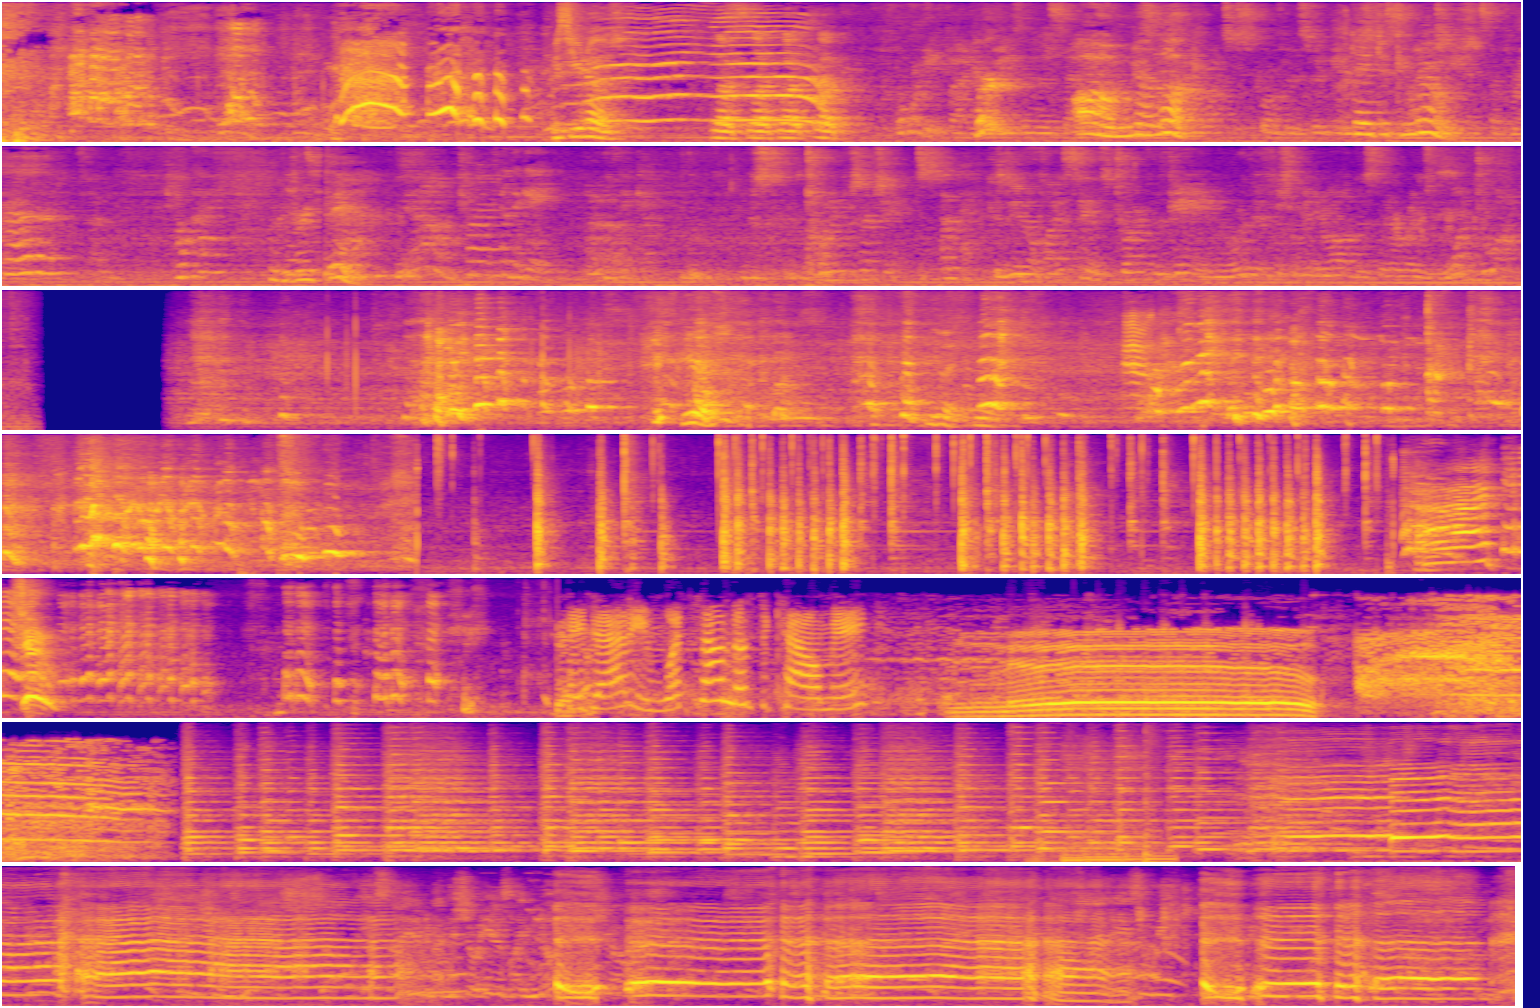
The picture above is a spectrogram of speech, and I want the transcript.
me see your nose. Look, look, look, look. Hurt. Oh no, look. They took your nose. Okay. Look, it's right there. Hey,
